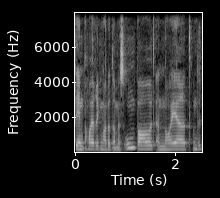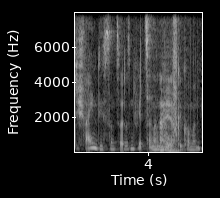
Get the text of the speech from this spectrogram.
Den Heurigen hat er damals umbaut, erneuert und die Schweindis sind 2014 an den Ah ja. Hof gekommen.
